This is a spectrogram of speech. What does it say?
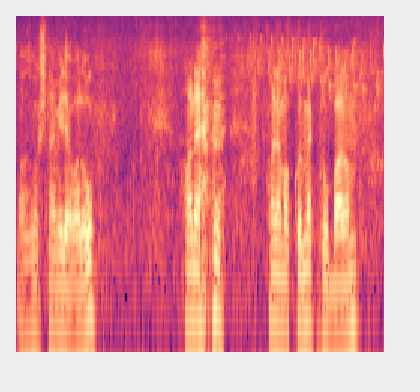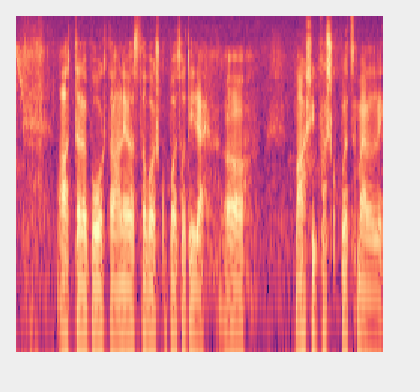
az most nem ide való. Hanem, hanem akkor megpróbálom átteleportálni azt a vaskupacot ide, a másik vaskupac mellé.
